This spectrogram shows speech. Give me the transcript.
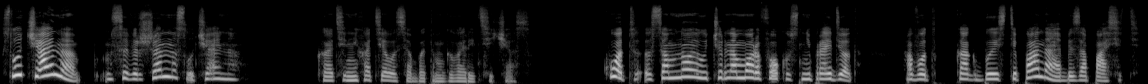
Случайно, совершенно случайно. Кате не хотелось об этом говорить сейчас. Кот, со мной у Черномора фокус не пройдет. А вот как бы Степана обезопасить?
